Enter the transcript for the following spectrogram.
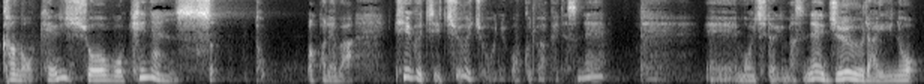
下の検証を記念すと。これは、樋口中将に送るわけですね。えー、もう一度言いますね。従来の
